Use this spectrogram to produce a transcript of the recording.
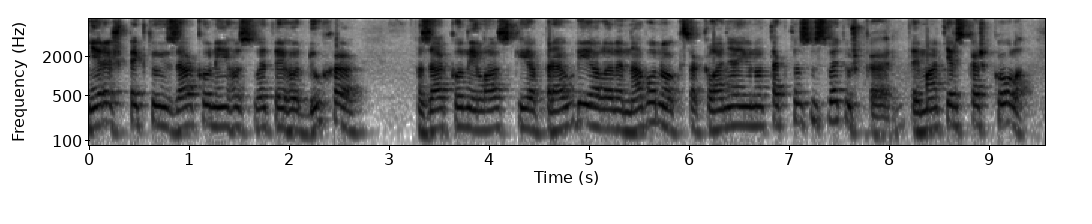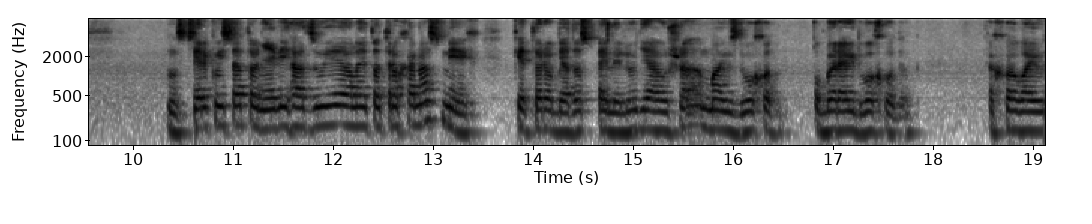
nerešpektujú zákony jeho svetého ducha, zákony lásky a pravdy, ale len navonok sa klaňajú, no tak to sú svetuškári. To je materská škola. No, z cerkvy sa to nevyhadzuje, ale je to trocha na smiech, keď to robia dospelí ľudia a už majú z dôchod, poberajú dôchodok chovajú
